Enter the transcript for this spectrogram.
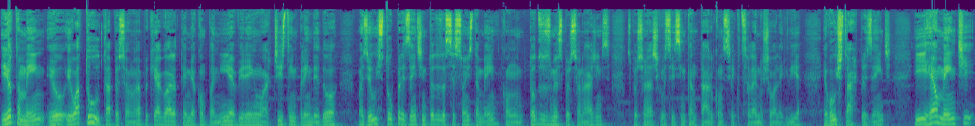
eu também, eu, eu atuo, tá, pessoal? Não é porque agora tenho minha companhia, virei um artista empreendedor, mas eu estou presente em todas as sessões também, com todos os meus personagens, os personagens que vocês se encantaram com o Circo de Soleil no Show Alegria. Eu vou estar presente e realmente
